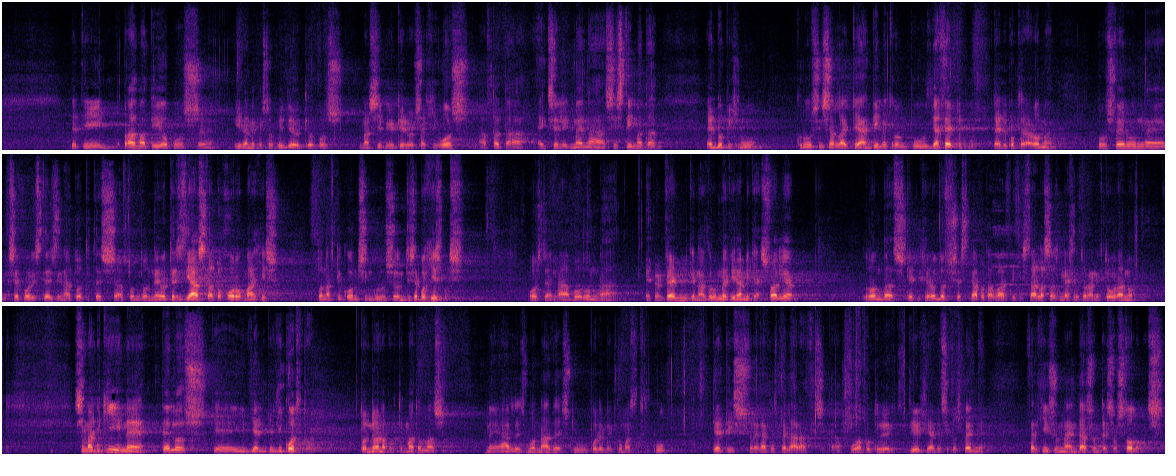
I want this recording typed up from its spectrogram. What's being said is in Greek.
Γιατί πράγματι, όπως ε, είδαμε και στο βίντεο και όπως μας είπε ο κύριος Αρχηγός, αυτά τα εξελιγμένα συστήματα εντοπισμού κρούσεις αλλά και αντίμετρων που διαθέτουν τα ελικόπτερα Ρώμα προσφέρουν ε, ξεχωριστές δυνατότητες σε αυτόν τον νέο τρισδιάστατο χώρο μάχης των ναυτικών συγκρούσεων της εποχής μας, ώστε να μπορούν να επεμβαίνουν και να δρουν με δύναμη και ασφάλεια, ρώντας και επιχειρώντας ουσιαστικά από τα βάθη της θάλασσας μέχρι τον ανοιχτό ουρανό. Σημαντική είναι, τέλος, και η διαλειτουργικότητα των νέων αποκτημάτων μας, με άλλες μονάδες του πολεμικού μας ναυτικού και τις φρεγάτες Πελαρά φυσικά, που από το 2025 θα αρχίσουν να εντάσσονται στο στόλο μας.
